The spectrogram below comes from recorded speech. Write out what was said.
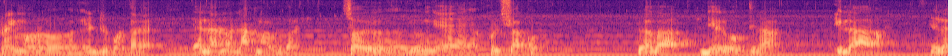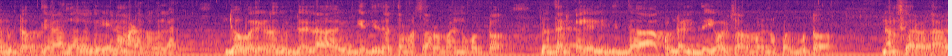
ಕ್ರೈಮ್ ಅವರು ಎಂಟ್ರಿ ಕೊಡ್ತಾರೆ ಎಲ್ಲರನ್ನೂ ಲಾಕ್ ಮಾಡಿಬಿಡ್ತಾರೆ. ಸೊ ಇವನಿಗೆ ಫುಲ್ ಶಾಕು ಇವಾಗ ಜೈಲಿಗೆ ಹೋಗ್ತೀರಾ? ಇಲ್ಲ, ಎಲ್ಲ ಬಿಟ್ಟು ಹೋಗ್ತೀರಾ ಅಂದಾಗ ಏನು ಮಾಡೋಕ್ಕಾಗಲ್ಲ. ಜೋಬಲ್ಲಿರೋ ದುಡ್ಡೆಲ್ಲ ಇವ್ನು ಗೆದ್ದಿದ್ದ ಹತ್ತೊಂಬತ್ತು ಸಾವಿರ ರೂಪಾಯಿನೂ ಕೊಟ್ಟು ಜೊತೆ ಕೈಯಲ್ಲಿದ್ದ ಅಕೌಂಟಲ್ಲಿದ್ದ ಏಳು ಸಾವಿರ ರೂಪಾಯಿನೂ ಕೊಟ್ಬಿಟ್ಟು, ನಮಸ್ಕಾರ ಸರ್,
